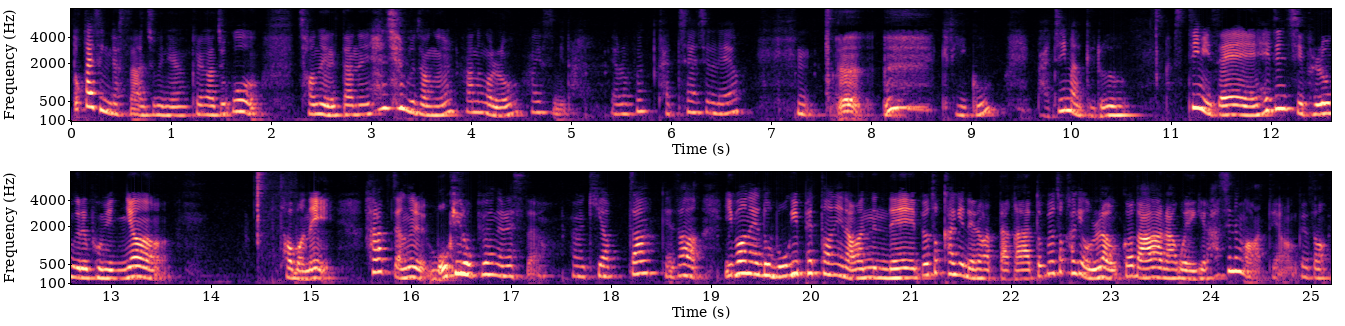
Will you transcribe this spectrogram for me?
똑같이 생겼어 아주 그냥 그래가지고 저는 일단은 현실 부정을 하는 걸로 하겠습니다 여러분 같이 하실래요? 그리고 마지막으로 스티밋의 혜진씨 블로그를 보면요. 저번에 하락장을 모기로 표현을 했어요 어, 귀엽죠? 그래서 이번에도 모기 패턴이 나왔는데 뾰족하게 내려갔다가 또 뾰족하게 올라올 거다라고 얘기를 하시는 것 같아요. 그래서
